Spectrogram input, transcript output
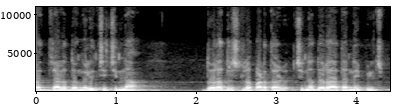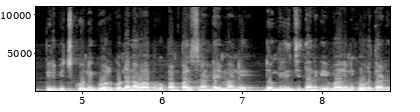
వజ్రాలు దొంగలించి చిన్న దొర దృష్టిలో పడతాడు. చిన్న దొర అతన్ని పిలిచి పిలిపించుకొని గోల్కొండ నవాబుకు పంపాల్సిన డైమండ్ని దొంగిలించి తనకి ఇవ్వాలని కోరుతాడు.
